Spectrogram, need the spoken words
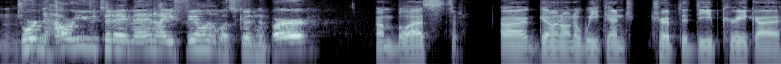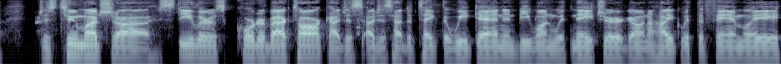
Mm-hmm. Jordan, how are you today, man? How you feeling? What's good in the Burgh? I'm blessed. Uh, going on a weekend trip to Deep Creek. Uh, just too much uh, Steelers quarterback talk. I just I just had to take the weekend and be one with nature, go on a hike with the family,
